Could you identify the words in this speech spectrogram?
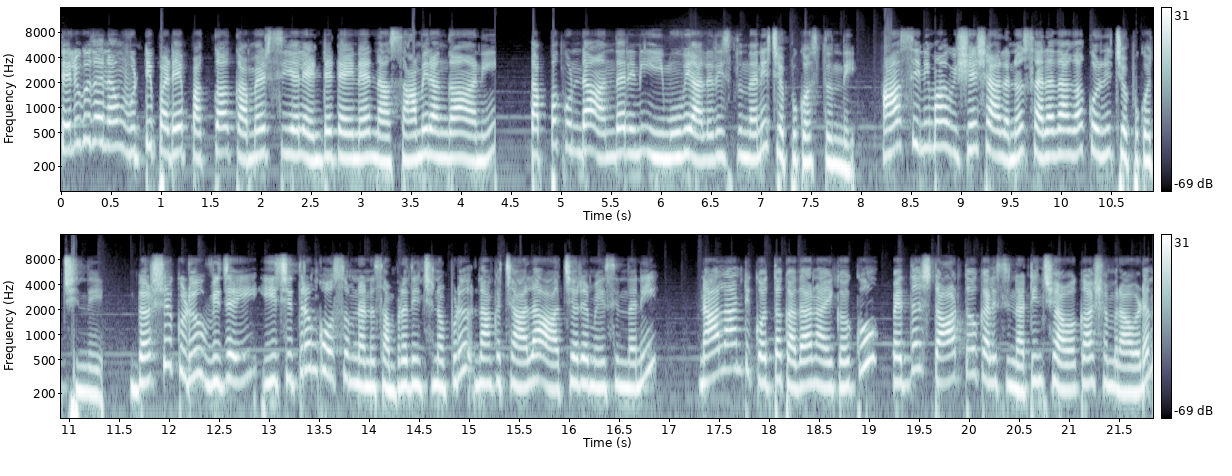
తెలుగుదనం ఉట్టిపడే పక్కా కమర్షియల్ ఎంటర్టైనర్ నా సామిరంగా అని తప్పకుండా అందరినీ ఈ మూవీ అలరిస్తుందని చెప్పుకొస్తుంది. ఆ సినిమా విశేషాలను సరదాగా కొన్ని చెప్పుకొచ్చింది. దర్శకుడు విజయ్ ఈ చిత్రం కోసం నన్ను సంప్రదించినప్పుడు నాకు చాలా ఆశ్చర్యమేసిందని నాలాంటి కొత్త కథానాయికకు పెద్ద స్టార్తో కలిసి నటించే అవకాశం రావడం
